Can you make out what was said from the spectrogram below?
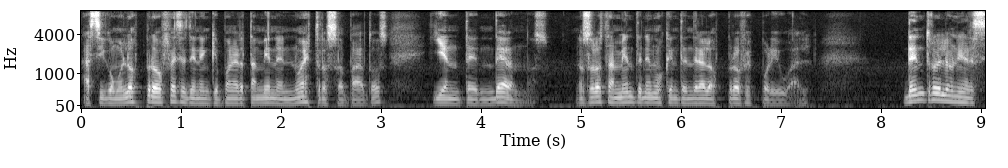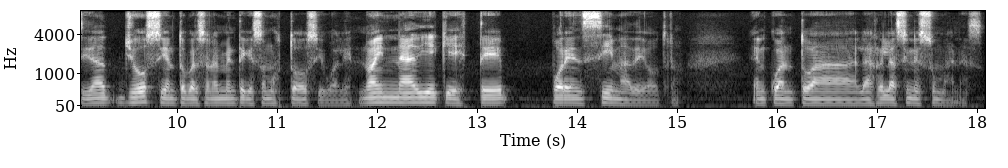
Así como los profes se tienen que poner también en nuestros zapatos y entendernos. Nosotros también tenemos que entender a los profes por igual. Dentro de la universidad yo siento personalmente que somos todos iguales. No hay nadie que esté por encima de otro en cuanto a las relaciones humanas.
